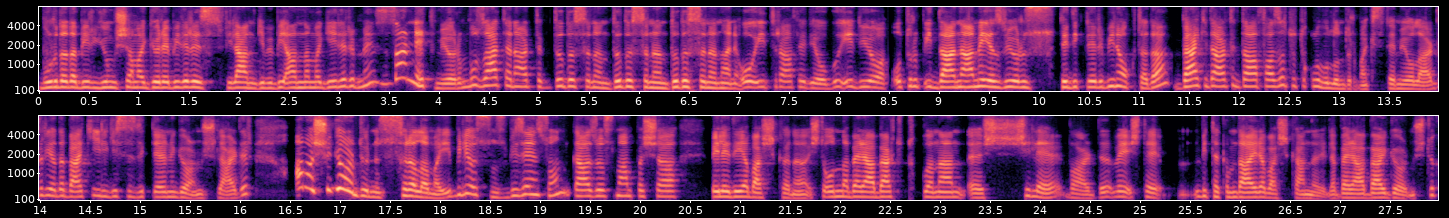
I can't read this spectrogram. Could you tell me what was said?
Burada da bir yumuşama görebiliriz filan gibi bir anlama gelir mi? Zannetmiyorum. Bu zaten artık dıdısının dıdısının dıdısının hani o itiraf ediyor bu ediyor oturup iddianame yazıyoruz dedikleri bir noktada belki de artık daha fazla tutuklu bulundurmak istemiyorlardır ya da belki ilgisizliklerini görmüşlerdir. Ama şu gördüğünüz sıralamayı biliyorsunuz biz en son Gazi Osman Paşa belediye başkanı, işte onunla beraber tutuklanan e, Şile vardı ve işte bir takım daire başkanlarıyla beraber görmüştük.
